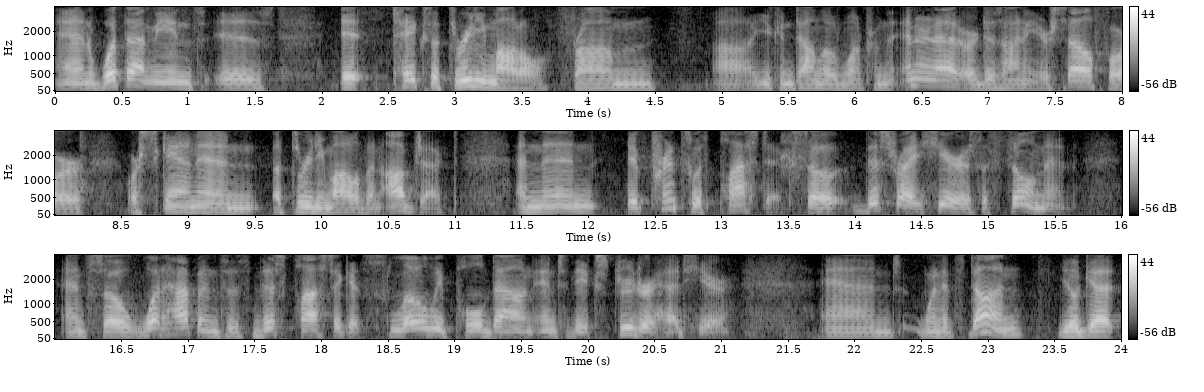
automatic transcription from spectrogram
and what that means is it takes a 3D model from. Uh, you can download one from the internet or design it yourself or or scan in a 3D model of an object, and then it prints with plastic. So this right here is a filament and so what happens is this plastic gets slowly pulled down into the extruder head here. And when it's done, you'll get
